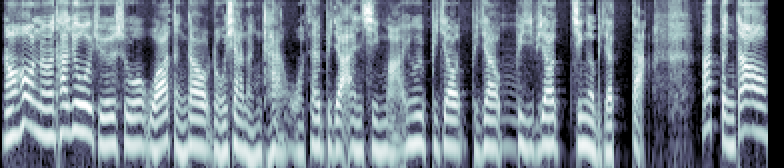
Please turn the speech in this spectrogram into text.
然后呢，他就会觉得说，我要等到楼下能看，我才比较安心嘛，因为比较比较比比较金额比较大，啊等到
